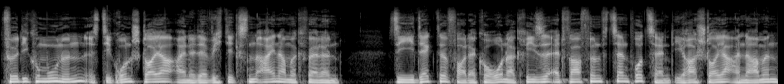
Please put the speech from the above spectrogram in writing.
Für die Kommunen ist die Grundsteuer eine der wichtigsten Einnahmequellen. Sie deckte vor der Corona-Krise etwa 15 Prozent ihrer Steuereinnahmen,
